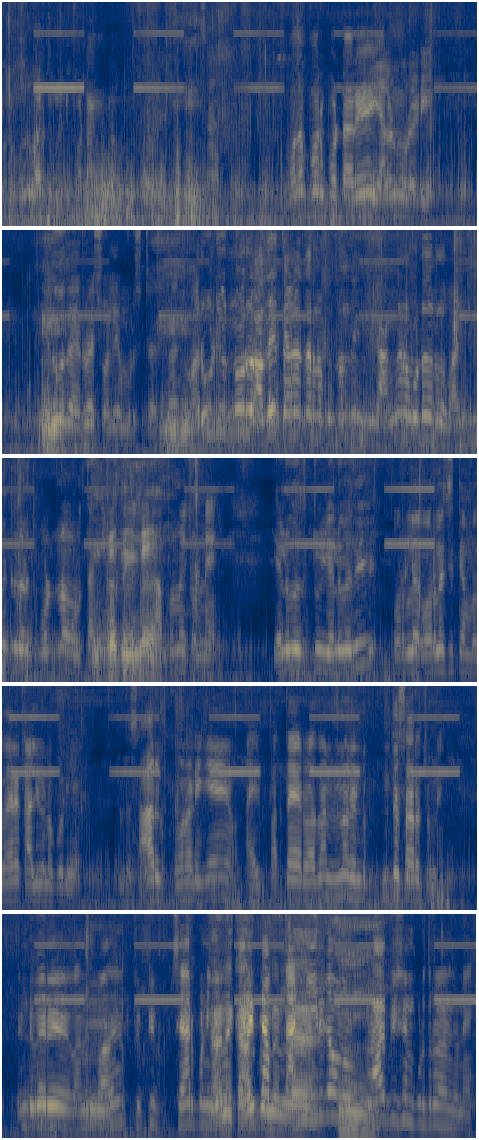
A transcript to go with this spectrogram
ஒரு ஒரு வாரத்துக்கு முன்னாடி போட்டாங்க. சார். முத போர் போட்டார் எழுநூறு அடி. எழுபதாயிரம் ரூபாய் சொல்லிய முடிச்சிட்டாரு. மறுபடியும் இன்னொரு அதே தகக்காரனை கூட்டு வந்து இங்கே அங்கே கூட ஒரு அஞ்சு மீட்டர் எடுத்து போட்டுனா உங்களுக்கு தண்ணி? அப்பவுமே சொன்னேன். எழுபது டு எழுபது ஒரு ல ஒரு லட்சத்தி ஐம்பதாயிரம் காலி பண்ண போடிய இந்த சாருக்கு ஃபோன் அடிக்கேன். பத்தாயிரம் ரூபா தான். இன்னும் ரெண்டு இந்த சாரை சொன்னேன். ரெண்டு பேர் வந்து ஃபிஃப்டி ஷேர் பண்ணி கரெக்டாக தண்ணி இருக்க? உங்களுக்கு கிளாரிஃபிகேஷன் கொடுத்துருவான்னு சொன்னேன்.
